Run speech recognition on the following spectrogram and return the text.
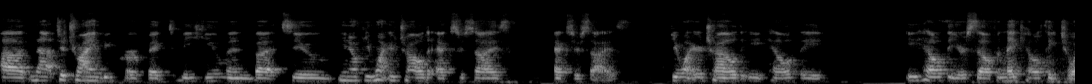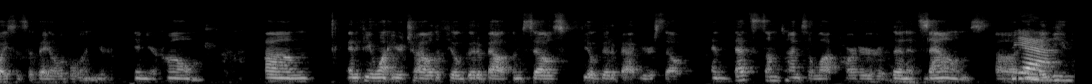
Uh, not to try and be perfect, to be human, but to, you know, if you want your child to exercise, exercise. If you want your child to eat healthy, eat healthy yourself and make healthy choices available in your in your home. Um, and if you want your child to feel good about themselves, feel good about yourself. And that's sometimes a lot harder than it sounds. Uh, yeah. maybe you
